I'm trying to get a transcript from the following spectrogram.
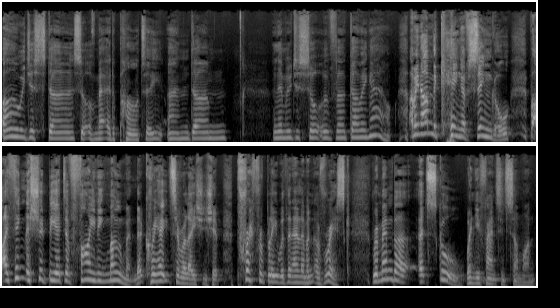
Oh, we just uh, sort of met at a party and um, and then we were just sort of uh, going out. I mean, I'm the king of single, but I think there should be a defining moment that creates a relationship, preferably with an element of risk. Remember at school when you fancied someone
